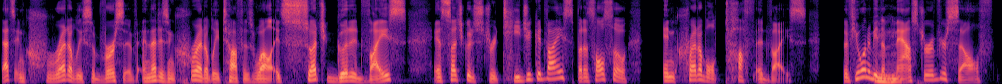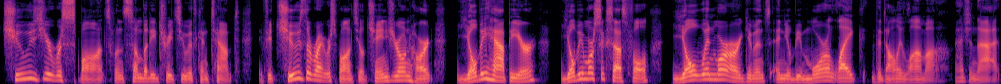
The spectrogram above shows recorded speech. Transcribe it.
that's incredibly subversive and that is incredibly tough as well. It's such good advice. It's such good strategic advice, but it's also incredible tough advice. If you want to be mm-hmm. the master of yourself, choose your response when somebody treats you with contempt. If you choose the right response, you'll change your own heart, you'll be happier, you'll be more successful, you'll win more arguments, and you'll be more like the Dalai Lama. Imagine that.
